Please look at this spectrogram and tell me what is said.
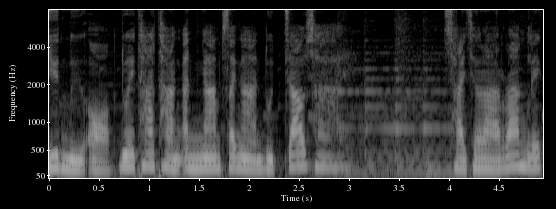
ยื่นมือออกด้วยท่าทางอันงามสง่านดุจเจ้าชาย ชายชราร่างเล็ก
